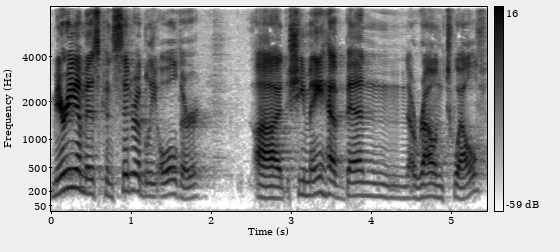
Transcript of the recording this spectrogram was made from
Miriam is considerably older. Uh, she may have been around 12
